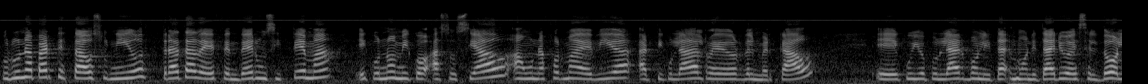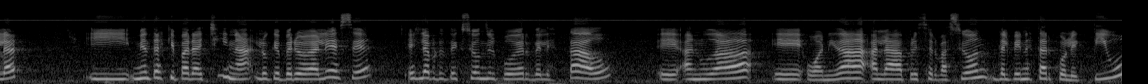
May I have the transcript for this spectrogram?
Por una parte, Estados Unidos trata de defender un sistema económico asociado a una forma de vida articulada alrededor del mercado, eh, cuyo pilar monetario es el dólar, y mientras que para China lo que prevalece es la protección del poder del Estado, eh, anudada o anidada a la preservación del bienestar colectivo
